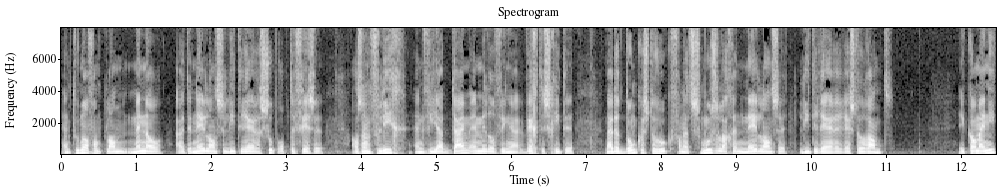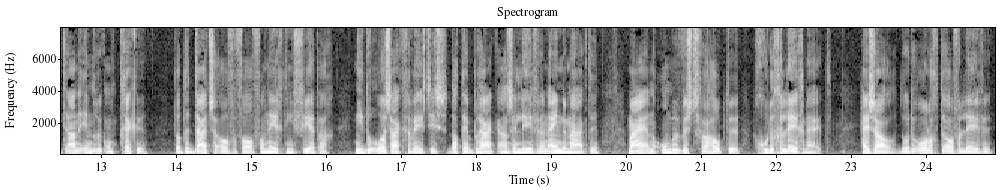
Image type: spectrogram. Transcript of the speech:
en toen al van plan Menno uit de Nederlandse literaire soep op te vissen... als een vlieg en via duim en middelvinger weg te schieten... naar de donkerste hoek van het smoezelige Nederlandse literaire restaurant. Ik kan mij niet aan de indruk onttrekken dat de Duitse overval van 1940 niet de oorzaak geweest is dat Ter Braak aan zijn leven een einde maakte... maar een onbewust verhoopte goede gelegenheid. Hij zou, door de oorlog te overleven,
